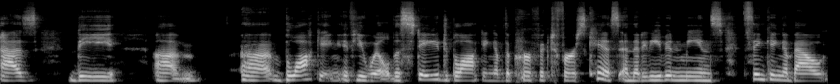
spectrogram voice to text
as the um, uh, blocking, if you will, the stage blocking of the perfect first kiss, and that it even means thinking about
